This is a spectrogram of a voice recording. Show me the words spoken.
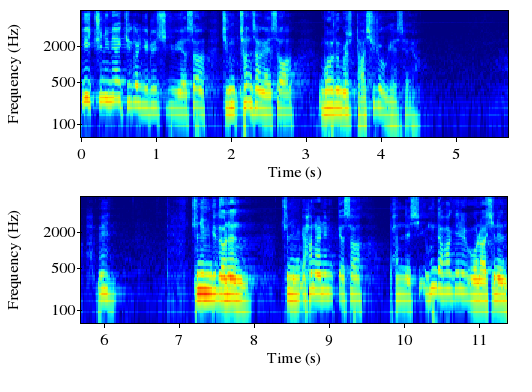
이 주님의 기도를 이루시기 위해서 지금 천상에서 모든 것을 다스리고 계세요. 아멘. 주님 기도는 주님 하나님께서 반드시 응답하기를 원하시는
